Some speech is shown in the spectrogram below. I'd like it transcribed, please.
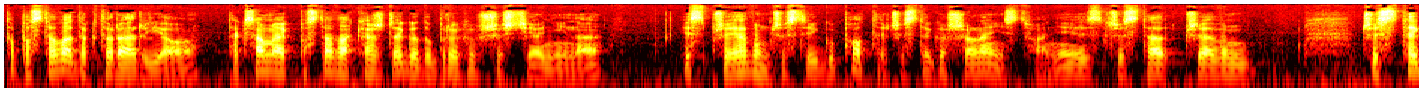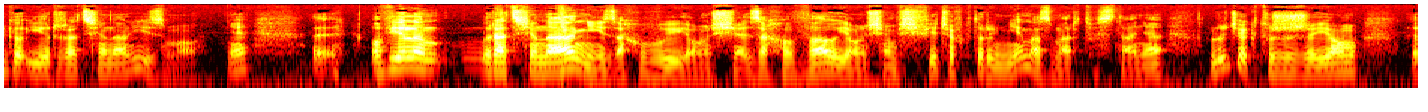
to postawa doktora Rio, tak samo jak postawa każdego dobrego chrześcijanina, jest przejawem czystej głupoty, czystego szaleństwa, nie jest czysta, przejawem czystego irracjonalizmu. Nie? E, o wiele racjonalniej zachowują się, zachowują się w świecie, w którym nie ma zmartwychwstania, ludzie, którzy żyją e,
